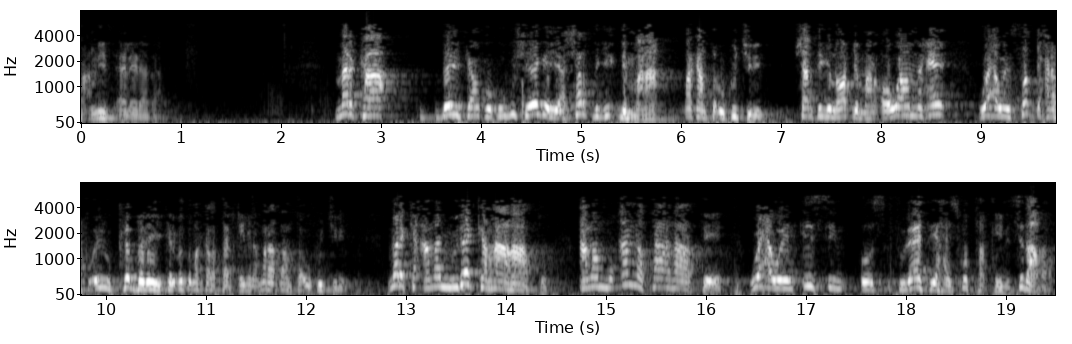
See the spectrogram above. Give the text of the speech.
taniis a la yidhahdaa marka baydkan wuxuu kugu sheegayaa shardigii dhimanaa markaan ta uu ku jirin shardigii noo dhimana oo waa maxay? Waxa wey saddex raf inuu ka badan yahy kelimadu marka la tarqiimina mar haddaan ta uu ku jirin marka ama mudakar ha ahaato ama mu'anas ha ahaatee waxa weya isim oo ulaasiya ha isku tarqiimin. Sidaadaba.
